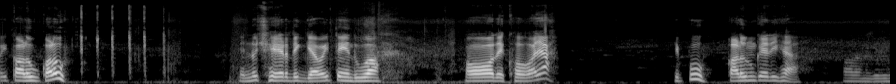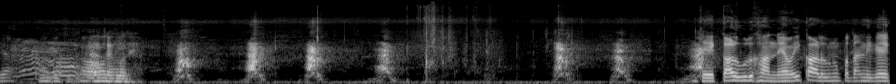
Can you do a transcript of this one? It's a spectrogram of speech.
ਬਈ ਕਾਲੂ ਕਾਲੂ। ਇਹਨੂੰ ਸ਼ੇਰ ਦਿਖ ਗਿਆ ਬਈ ਤੇਂਦੂਆ। ਉਹ ਦੇਖੋ ਆਜਾ ਟਿੱਪੂ ਕਾਲੂ ਨੂੰ ਕੀ ਦਿਖਿਆ? ਪਤਾ ਨਹੀਂ ਕਿਹਦੀ ਉਹ ਤੇ ਕਾਲੂ ਦਿਖਾਉਂਦੇ ਆ ਬਈ ਕਾਲੂ ਨੂੰ ਪਤਾ ਨਹੀਂ ਕਿ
